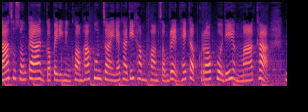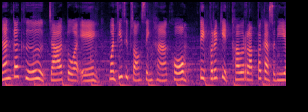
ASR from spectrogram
ล่าสุดสงการก็เป็นอีกหนึ่งความภาคภูมิใจนะคะ ที่ทำความสำเร็จให้กับครอบครัวได้อย่างมากค่ะ นั่นก็คือเจ้าตัวเองวันที่ 12 สิงหาคม ติดภารกิจเข้ารับประกาศนีย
